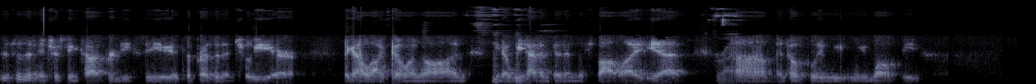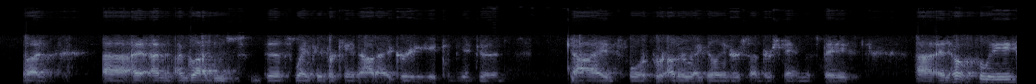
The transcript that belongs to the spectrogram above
this is an interesting time for DC. It's a presidential year. They got a lot going on. You know, we haven't been in the spotlight yet, right. um, and hopefully we, we won't be. But uh, I, I'm, I'm glad this, this white paper came out. I agree it can be a good guide for, for other regulators to understand the space. Uh, and hopefully,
